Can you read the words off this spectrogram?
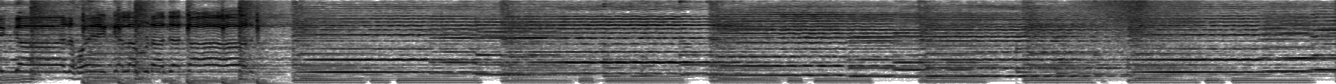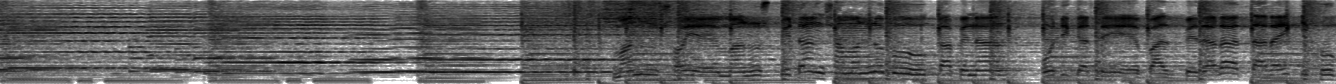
অধিকার, হয়ে গেলাম রাজাকার। মানুষ হয়ে মানুষ পিটান সামান্য বুক কাঁপে না। অধিকারতে বাঁচবে যারা, তারাই কি খুব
